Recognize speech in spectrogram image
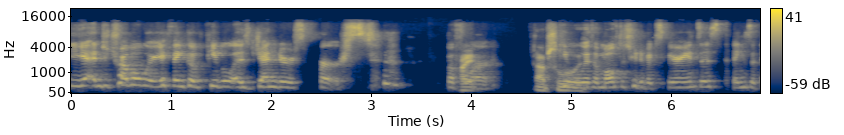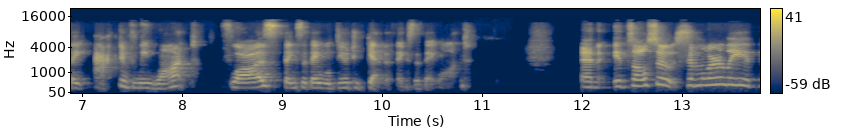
you get into trouble where you think of people as genders first before people Absolutely. with a multitude of experiences, things that they actively want, flaws, things that they will do to get the things that they want. And it's also similarly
